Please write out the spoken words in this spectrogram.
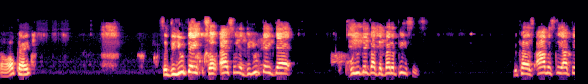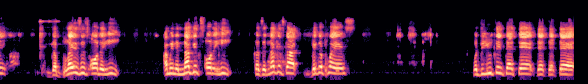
Oh, okay. So do you think so Ashley, do you think that you think got the better pieces? Because obviously, I think the Blazers or the Heat. I mean, the Nuggets or the Heat. Because the Nuggets got bigger players. But do you think that that that that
